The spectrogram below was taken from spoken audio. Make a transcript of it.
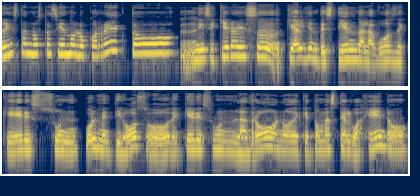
esta no está haciendo lo correcto. Ni siquiera es uh, que alguien destienda la voz de que eres un, un mentiroso, o de que eres un ladrón, o de que tomaste algo ajeno,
